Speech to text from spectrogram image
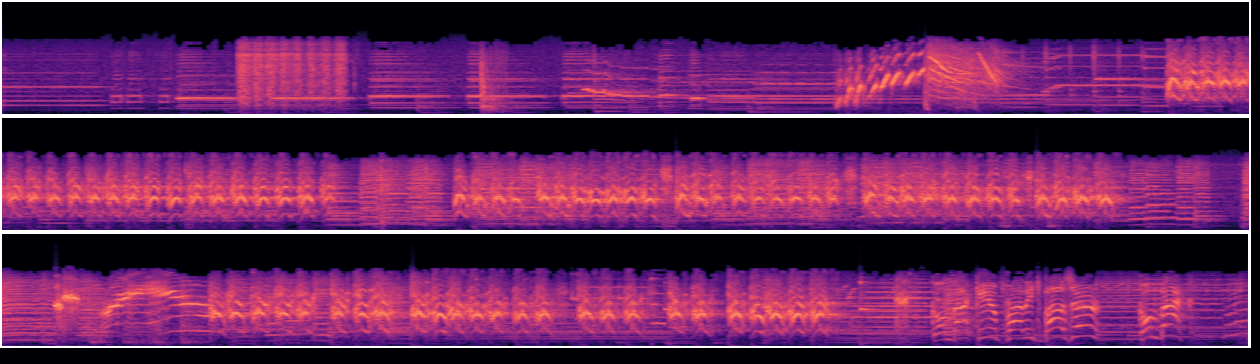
Come back here, Private Bowser! Come back!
